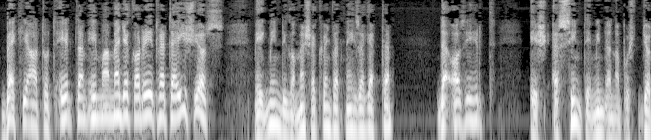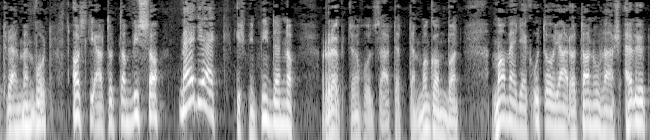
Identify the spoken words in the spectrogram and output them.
bekiáltott értem, én már megyek a rétre, te is jössz? Még mindig a mesekönyvet nézegettem, de azért, és ez szintén mindennapos gyötrelmem volt, azt kiáltottam vissza, Megyek! És mint minden nap, rögtön hozzátettem magamban. Ma megyek utoljára tanulás előtt,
